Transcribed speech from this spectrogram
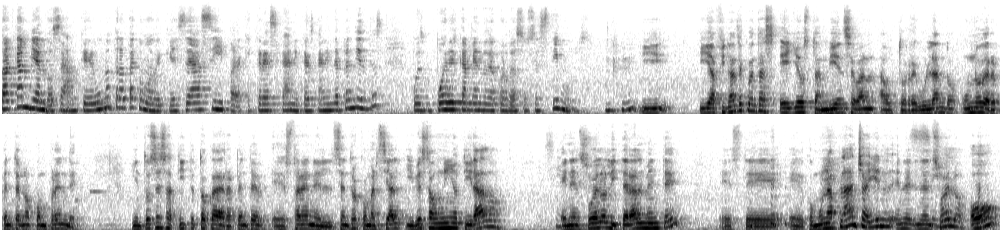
va cambiando, o sea, aunque uno trata como de que sea así para que crezcan y crezcan independientes, pues puede ir cambiando de acuerdo a esos estímulos. Y y a final de cuentas ellos también se van autorregulando. Uno de repente no comprende. Y entonces a ti te toca de repente estar en el centro comercial y ves a un niño tirado en el suelo literalmente, este, eh, como una plancha ahí en, el, suelo, o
